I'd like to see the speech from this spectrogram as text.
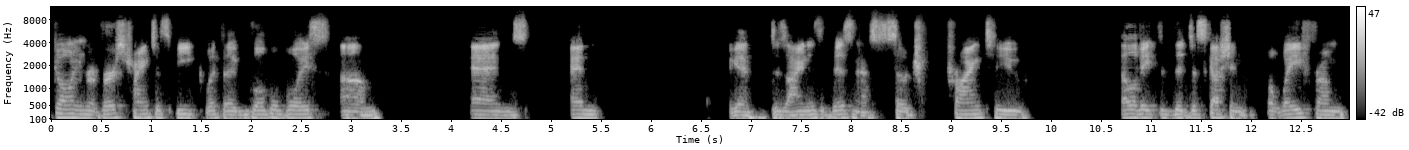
going reverse, trying to speak with a global voice, um, and and again, design is a business, so tr- trying to elevate the, discussion away from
